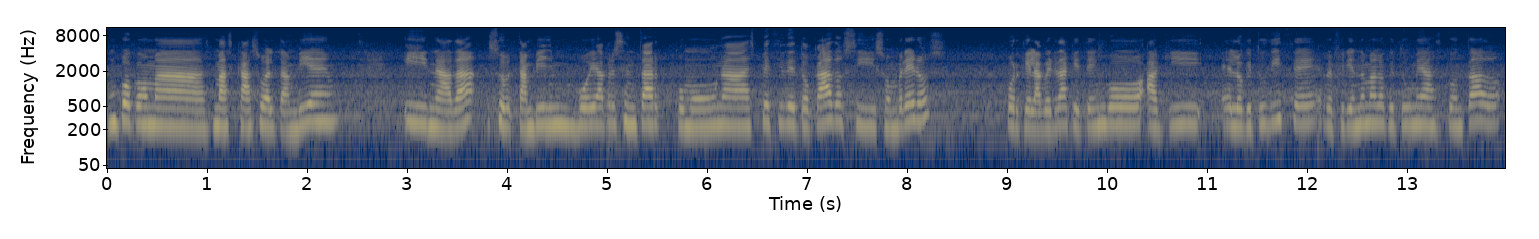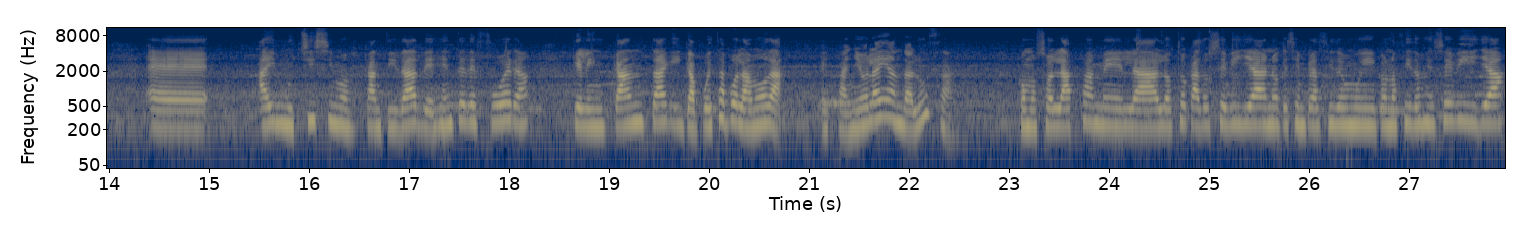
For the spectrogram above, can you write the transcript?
un poco más, más casual también. Y nada, también voy a presentar como una especie de tocados y sombreros porque la verdad que tengo aquí en lo que tú dices, refiriéndome a lo que tú me has contado, eh, hay muchísima cantidad de gente de fuera que le encanta y que apuesta por la moda española y andaluza, como son las pamelas, los tocados sevillanos, que siempre han sido muy conocidos en Sevilla,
